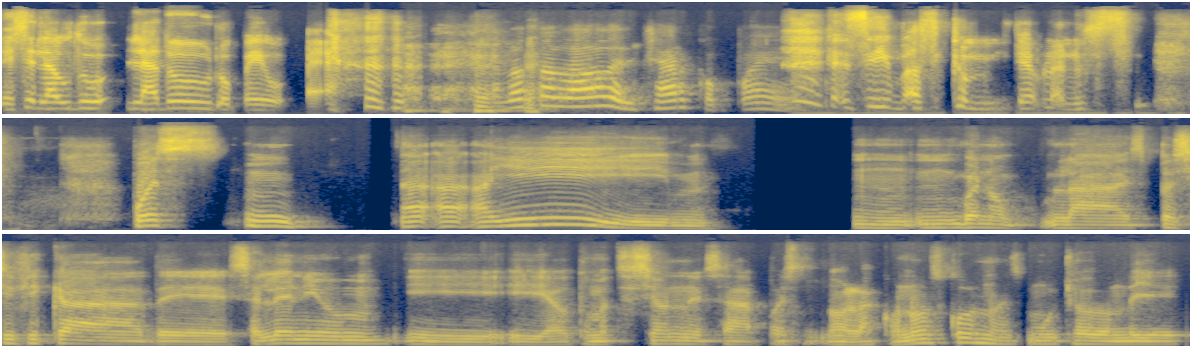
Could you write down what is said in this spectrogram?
De ese lado, lado europeo. Al otro lado del charco, pues. Sí, básicamente, háblanos. Pues mm, ahí bueno, la específica de Selenium y, automatización, esa pues no la conozco, no es mucho donde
